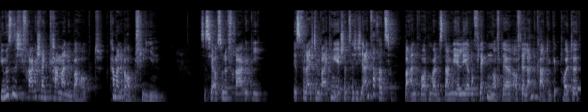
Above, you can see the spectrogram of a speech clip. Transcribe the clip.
die müssen sich die Frage stellen, kann man überhaupt, kann man überhaupt fliehen? Das ist ja auch so eine Frage, die ist vielleicht im Viking Age tatsächlich einfacher zu beantworten, weil es da mehr leere Flecken auf der, auf der Landkarte gibt. Heute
